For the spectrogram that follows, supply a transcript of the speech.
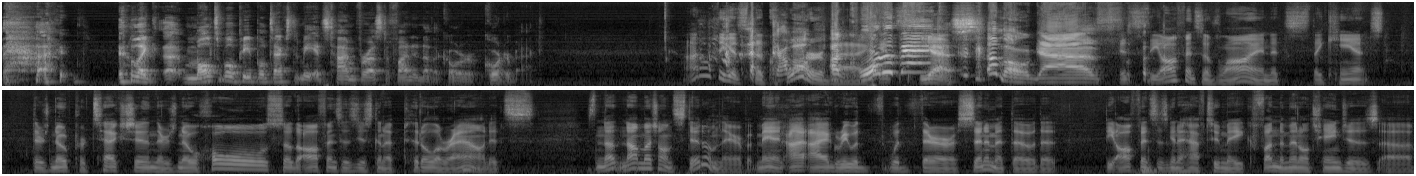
like uh, multiple people texted me, "It's time for us to find another quarter quarterback." I don't think it's the Come on, quarterback. a quarterback? Yes. Come on, guys. It's, it's the offensive line. It's they can't. There's no protection. There's no holes, so the offense is just gonna piddle around. It's it's not not much on Stidham there, but man, I, I agree with with their sentiment though that the offense is gonna have to make fundamental changes. Uh,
